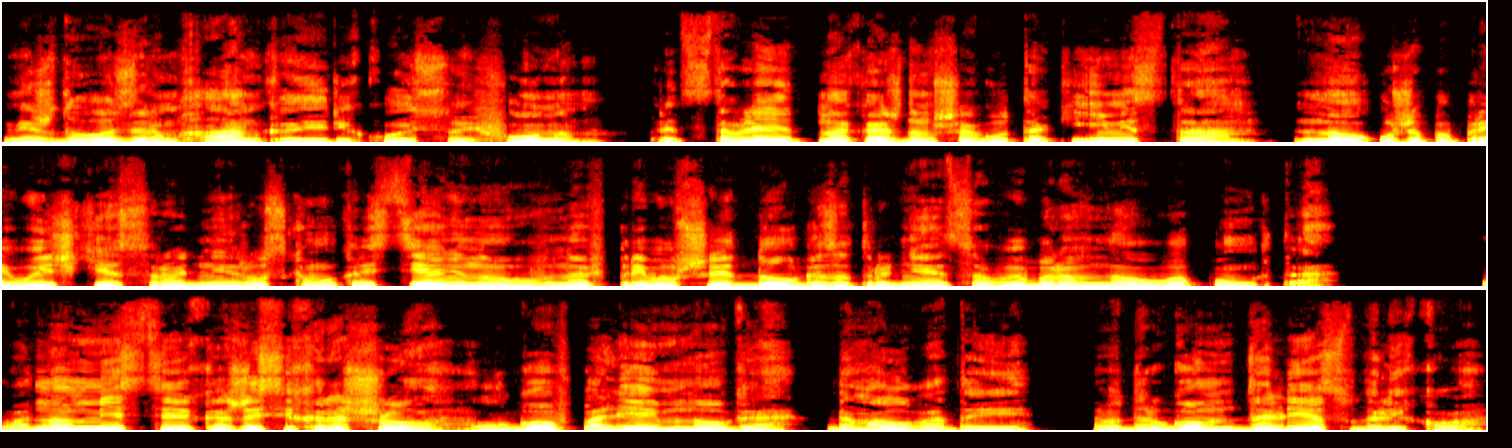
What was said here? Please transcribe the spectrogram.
между озером Ханка и рекой Суйфуном представляет на каждом шагу такие места, но уже по привычке сродни русскому крестьянину вновь прибывшие долго затрудняются выбором нового пункта. В одном месте, кажись, и хорошо, лугов, полей много, да мало воды, в другом до лесу далеко,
